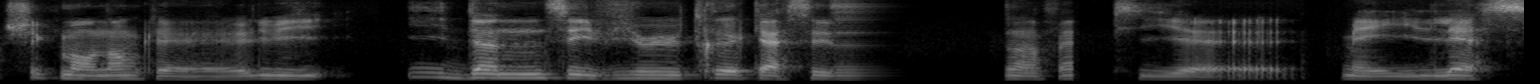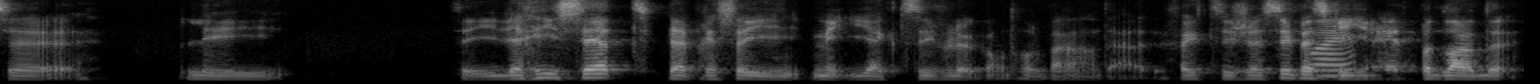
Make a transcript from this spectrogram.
Je sais que mon oncle, euh, lui, il donne ses vieux trucs à ses enfants, puis, euh, mais il laisse euh, les. T'sais, il reset, puis après ça, il, mais il active le contrôle parental. Fait que je sais parce Ouais. qu'il arrête pas de leur. De...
